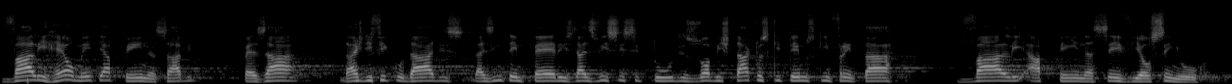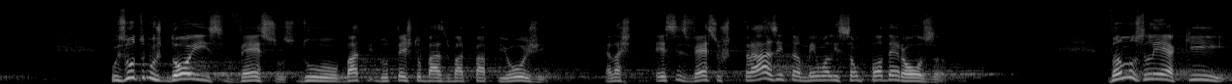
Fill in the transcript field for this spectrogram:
Vale realmente a pena, sabe? Apesar das dificuldades, das intempéries, das vicissitudes, os obstáculos que temos que enfrentar, vale a pena servir ao Senhor. Os últimos dois versos do, do texto base do bate-papo de hoje, elas, esses versos trazem também uma lição poderosa. Vamos ler aqui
